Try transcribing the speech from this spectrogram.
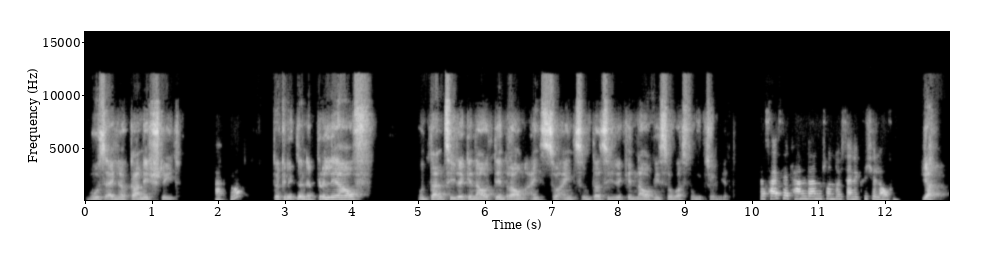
wo es eigentlich noch gar nicht steht. Ach so. Da kriegt er eine Brille auf und dann sieht er genau den Raum eins zu eins und da sieht er genau, wie sowas funktioniert. Das heißt, er kann dann schon durch seine Küche laufen. Ja.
